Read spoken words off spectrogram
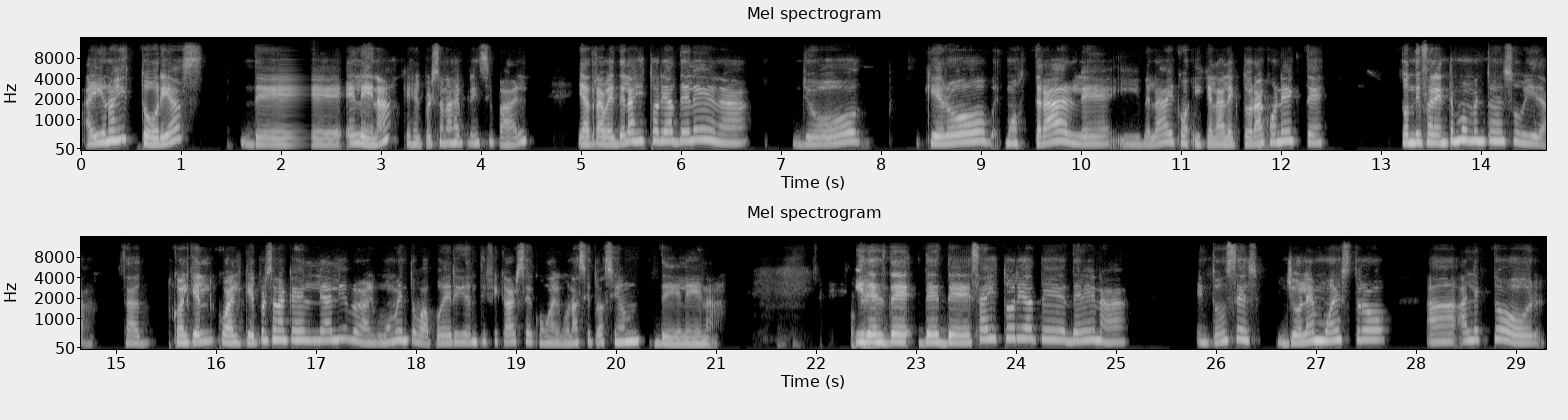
Hay unas historias de Elena, que es el personaje principal, y a través de las historias de Elena, yo quiero mostrarle y, y, que la lectora conecte con diferentes momentos en su vida. O sea, cualquier, cualquier persona que lea el libro en algún momento va a poder identificarse con alguna situación de Elena. Y desde, desde esas historias de, Elena, entonces yo le muestro al lector,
